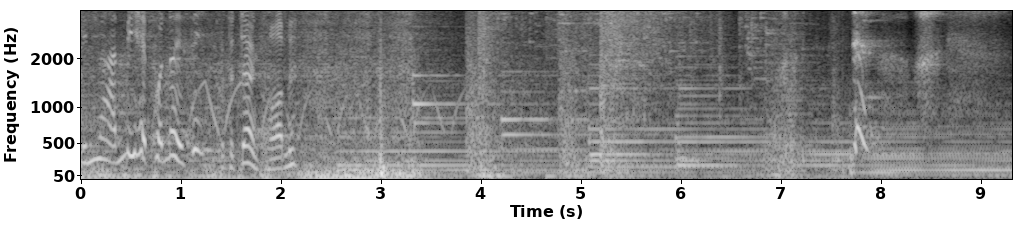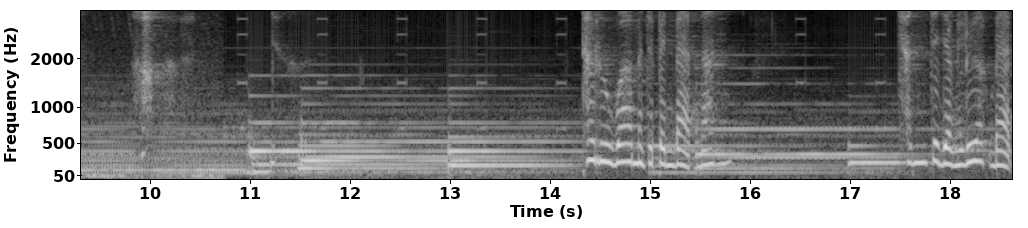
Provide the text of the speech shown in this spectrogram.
ลินหลานมีเหตุผลหน่อยสิ เขาจะแจ้งความนะ ถ้ารู้ว่ามันจะเป็นแบบนั้น ฉันจะยังเลือกแบบ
